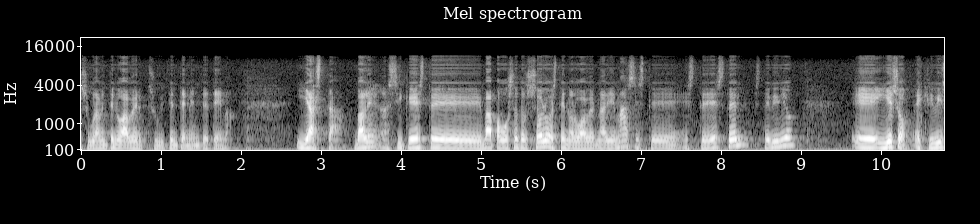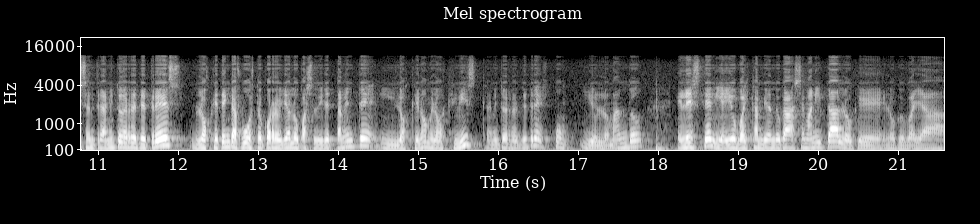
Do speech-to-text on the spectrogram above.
seguramente no va a haber suficientemente tema y ya está, ¿vale? Así que este va para vosotros solo, este no lo va a ver nadie más, este, este Excel, este vídeo. Eh, y eso, escribís entrenamiento de RT3, los que tengas vuestro correo ya lo paso directamente y los que no me lo escribís, entrenamiento de RT3, pum, y os lo mando el Excel y ahí os vais cambiando cada semanita lo que, lo que vaya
